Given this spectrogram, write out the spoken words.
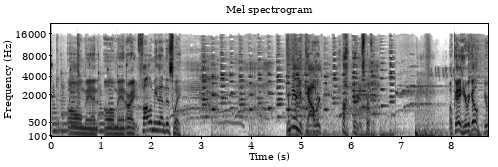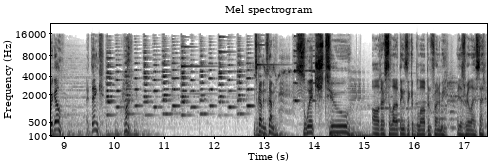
Oh man, oh man. All right, follow me then this way. Come here, you coward. Ah, there he is. Perfect. Okay, here we go. Here we go. I think. Come on. He's coming. He's coming. Switch to. Oh, there's a lot of things that could blow up in front of me. I just realized that.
